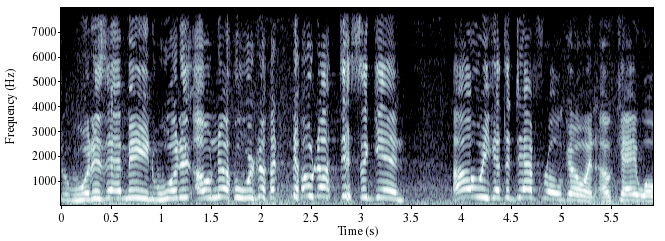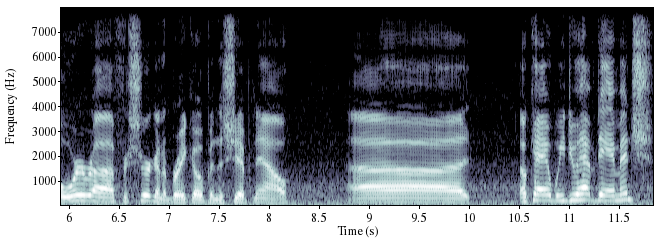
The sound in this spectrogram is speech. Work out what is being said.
What does that mean? What is? Oh no, we're not. No, not this again. Oh, we got the death roll going. Okay, well we're uh, for sure gonna break open the ship now. Uh. Okay, we do have damage.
